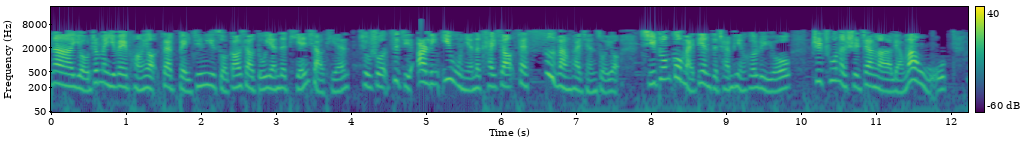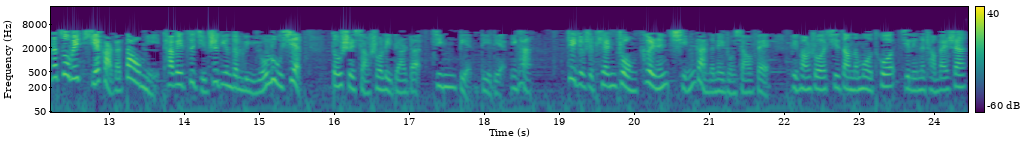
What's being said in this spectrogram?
那有这么一位朋友，在北京一所高校读研的田小田，就说自己二零一五年的开销在四万块钱左右，其中购买电子产品和旅游支出呢是占了两万五。那作为铁杆的稻米，他为自己制定的旅游路线。都是小说里边的经典地点，你看，这就是偏重个人情感的那种消费。比方说西藏的墨脱、吉林的长白山、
